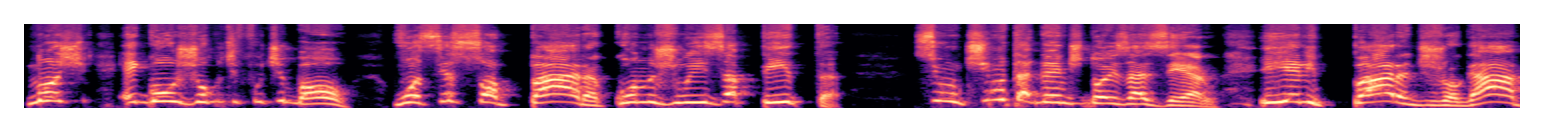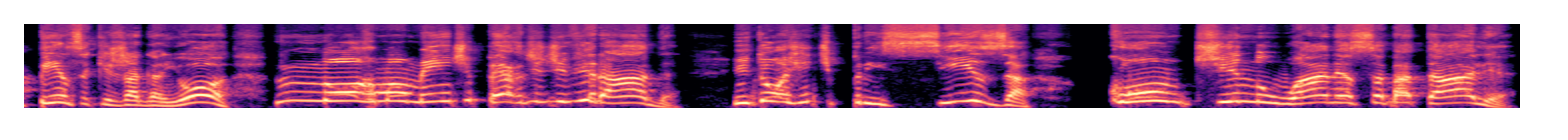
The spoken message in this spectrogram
Nós, é igual o jogo de futebol. Você só para quando o juiz apita. Se um time tá ganhando de 2 a 0 e ele para de jogar, pensa que já ganhou, normalmente perde de virada. Então a gente precisa continuar nessa batalha.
